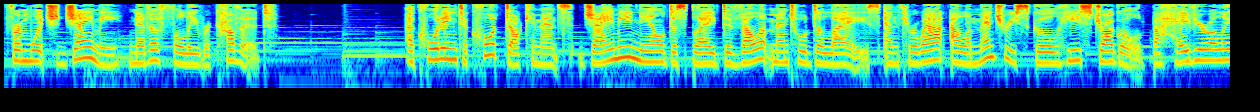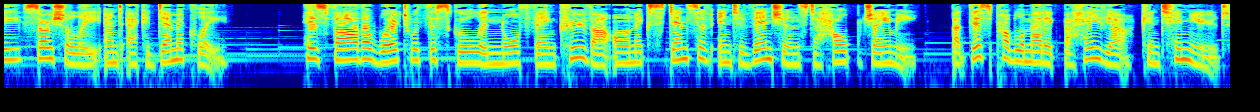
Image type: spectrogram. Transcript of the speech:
from which Jamie never fully recovered. According to court documents, Jamie Neal displayed developmental delays, and throughout elementary school, he struggled behaviourally, socially, and academically. His father worked with the school in North Vancouver on extensive interventions to help Jamie, but this problematic behaviour continued.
